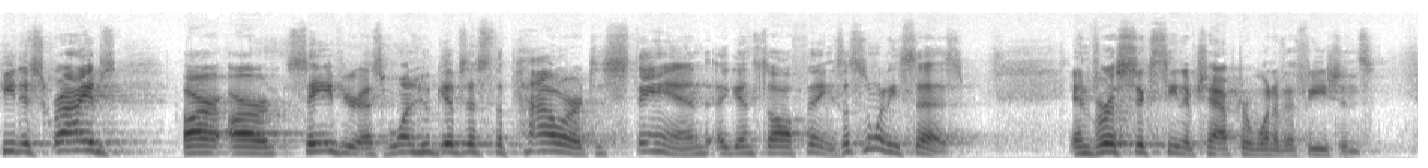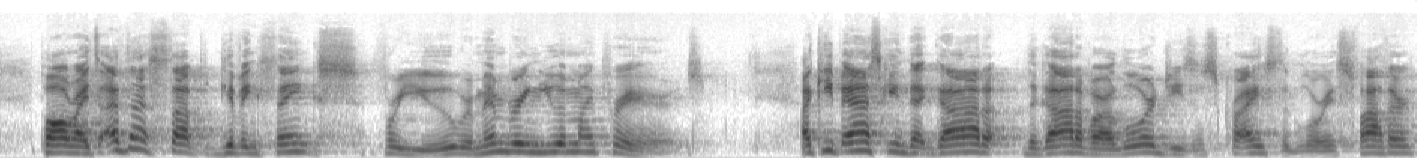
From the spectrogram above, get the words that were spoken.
He describes our, our Savior as one who gives us the power to stand against all things. Listen to what he says in verse 16 of chapter 1 of Ephesians. Paul writes, I've not stopped giving thanks for you, remembering you in my prayers. I keep asking that God, the God of our Lord Jesus Christ, the glorious Father,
